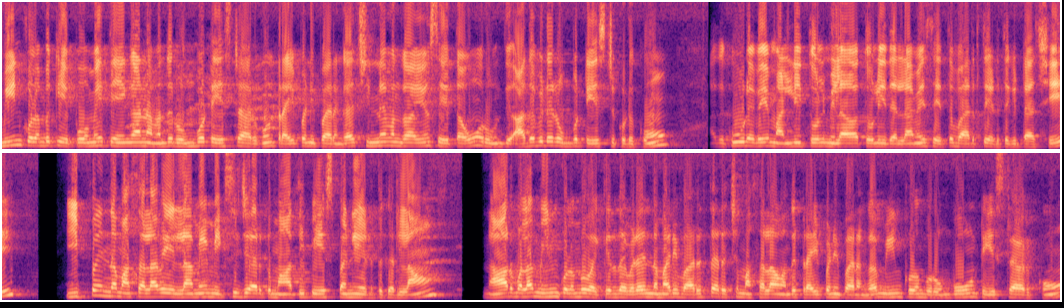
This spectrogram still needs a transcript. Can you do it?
மீன் குழம்புக்கு எப்போவுமே தேங்காய் எண்ணெய் வந்து ரொம்ப டேஸ்ட்டாக இருக்கும். ட்ரை பண்ணி பாருங்கள் சின்ன வெங்காயம் சேர்த்தாவும் ரொம்ப அதை விட ரொம்ப டேஸ்ட் கொடுக்கும். அது கூடவே மல்லித்தூள் மிளகாத்தூள் இதெல்லாமே சேர்த்து வறுத்து எடுத்துக்கிட்டாச்சு. இப்போ இந்த மசாலாவை எல்லாமே மிக்ஸி ஜாருக்கு மாற்றி பேஸ்ட் பண்ணி எடுத்துக்கிடலாம். நார்மலாக மீன் குழம்பு வைக்கிறத விட இந்த மாதிரி வறுத்தரைச்சி மசாலா வந்து ட்ரை பண்ணி பாருங்கள் மீன் குழம்பு ரொம்பவும் டேஸ்ட்டாக இருக்கும்.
